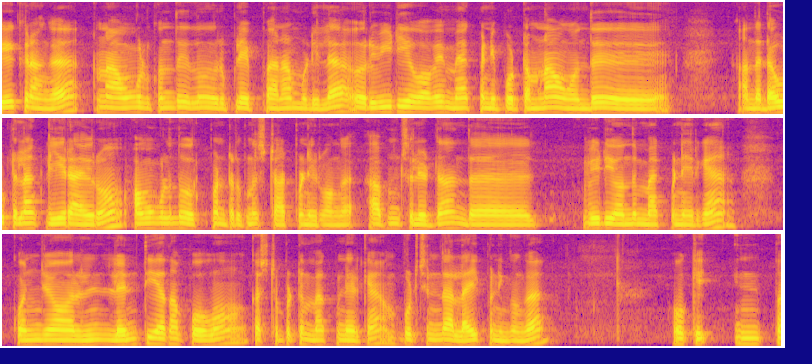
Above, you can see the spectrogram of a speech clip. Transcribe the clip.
கேட்குறாங்க நான் அவங்களுக்கு வந்து எதுவும் ரிப்ளை பண்ண முடியல. ஒரு வீடியோவாகவே மேக் பண்ணி போட்டோம்னா அவங்க வந்து அந்த டவுட் எல்லாம் கிளியர் ஆயிரும். அவங்க வந்து ஒர்க் பண்ணுறதுக்கு வந்து ஸ்டார்ட் பண்ணிடுவாங்க அப்படின்னு சொல்லிட்டு தான் இந்த வீடியோ வந்து மேக் பண்ணியிருக்கேன். கொஞ்சம் லென்த்தியாக தான் போகும். கஷ்டப்பட்டு மேக் பண்ணியிருக்கேன். பிடிச்சிருந்தா லைக் பண்ணிக்கோங்க. ஓகே இப்போ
